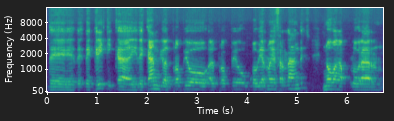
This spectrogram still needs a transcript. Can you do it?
de, de, de, crítica y de cambio al propio, al propio gobierno de Fernández, no van a lograr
